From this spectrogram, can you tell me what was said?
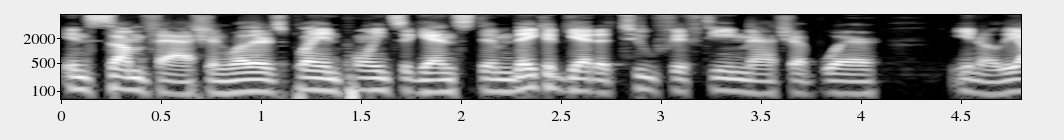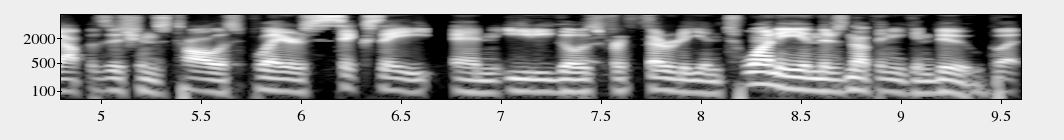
in some fashion, whether it's playing points against him. They could get a 215 matchup where you know the opposition's tallest players six eight and Edey goes for 30 and 20 and there's nothing you can do. But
